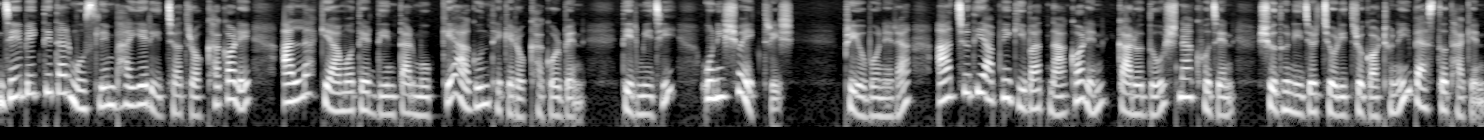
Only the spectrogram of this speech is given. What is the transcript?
যে ব্যক্তি তার মুসলিম ভাইয়ের ইজ্জত রক্ষা করে, আল্লাহ কিয়ামতের দিন তার মুখকে আগুন থেকে রক্ষা করবেন। তিরমিজি, উনিশশো একত্রিশ। প্রিয় বোনেরা, আজ যদি আপনি গিবাত না করেন, কারও দোষ না খোঁজেন, শুধু নিজের চরিত্র গঠনেই ব্যস্ত থাকেন,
